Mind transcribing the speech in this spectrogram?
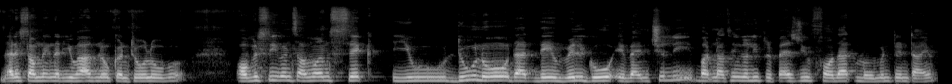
That is something that you have no control over. Obviously, when someone's sick, you do know that they will go eventually, but nothing really prepares you for that moment in time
